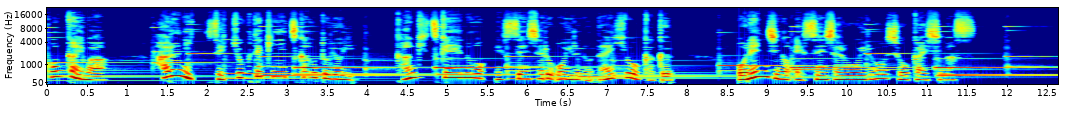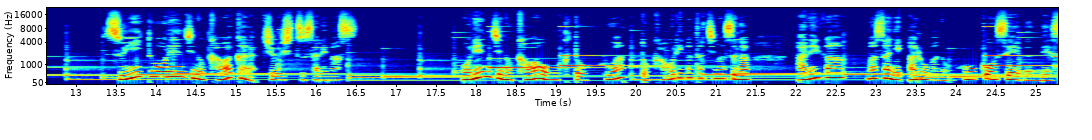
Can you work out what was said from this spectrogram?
今回は春に積極的に使うと良い柑橘系のエッセンシャルオイルの代表格、オレンジのエッセンシャルオイルを紹介します。スイートオレンジの皮から抽出されます。オレンジの皮を剥くとふわっと香りが立ちますが、あれがまさにアロマの芳香成分です。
